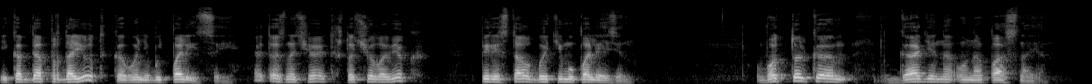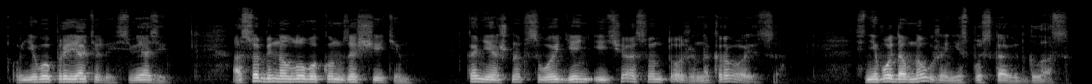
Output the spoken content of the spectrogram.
И когда продает кого-нибудь полиции, это означает, что человек перестал быть ему полезен. Вот только гадина он опасная – у него приятели, связи. Особенно ловок он в защите. Конечно, в свой день и час он тоже накроется. С него давно уже не спускают глаз.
